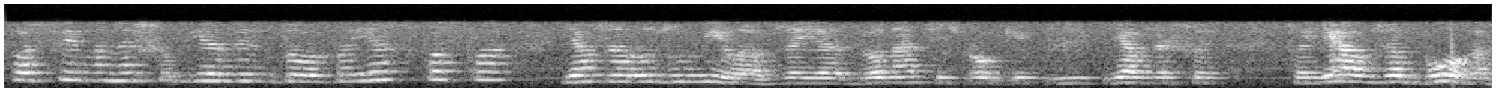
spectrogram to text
спаси мене, щоб я не здохла. Я спасла, я вже розуміла, вже я 12 років, я вже щось, то я вже Бога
